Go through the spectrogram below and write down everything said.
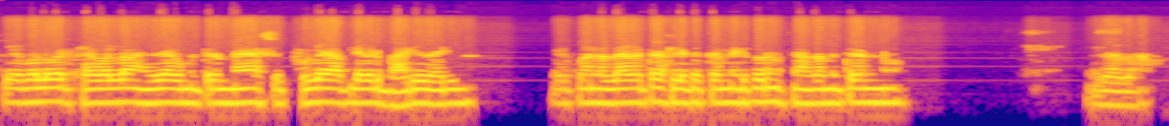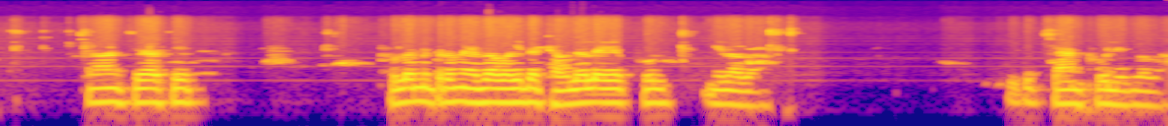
टेबलवर ठेवायला हे बघा मित्रांनो अशी फुलं आपल्याकडे भारी भारी. जर कोणाला लागत असले तर कमेंट करून सांगा मित्रांनो. हे बघा. छानसे असे फुलं मित्रांनो हे बघा इथं ठेवलेलं आहे एक फुल. हे बघा. किती छान फुल आहे बघा.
